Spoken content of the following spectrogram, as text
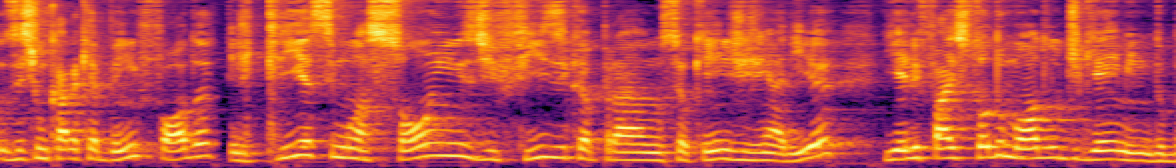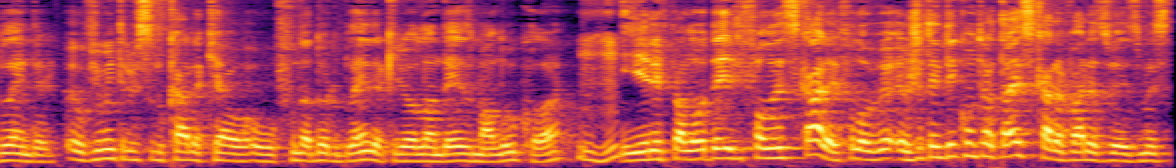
Existe um cara que é bem foda, ele cria simulações de física para não sei o que, de engenharia, e ele faz todo o módulo de gaming do Blender. Eu vi uma entrevista do cara que é o fundador do Blender, aquele holandês maluco lá, uhum. e ele falou, ele falou desse cara, ele falou, eu já tentei contratar esse cara várias vezes, mas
